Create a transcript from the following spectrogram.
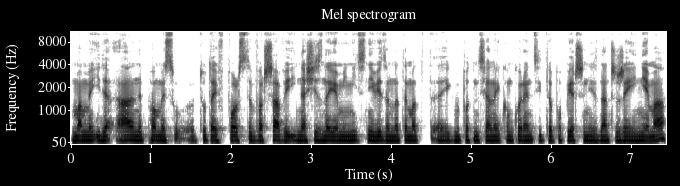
mamy idealny pomysł tutaj w Polsce, w Warszawie i nasi znajomi nic nie wiedzą na temat e, jakby potencjalnej konkurencji, to po pierwsze nie znaczy, że jej nie ma,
